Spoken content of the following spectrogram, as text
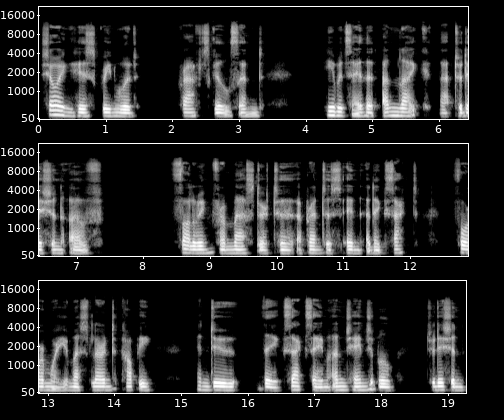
showing his greenwood craft skills. And he would say that unlike that tradition of following from master to apprentice in an exact form where you must learn to copy and do the exact same unchangeable tradition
